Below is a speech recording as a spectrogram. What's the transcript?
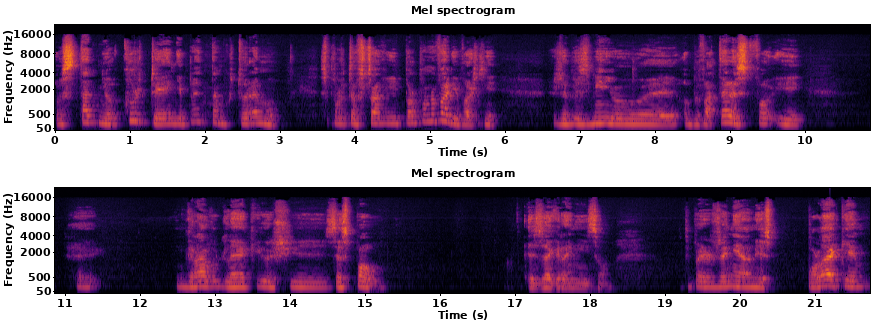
ostatnio, kurczę, ja nie pamiętam, któremu sportowcowi proponowali właśnie żeby zmienił e, obywatelstwo i e, grał dla jakiegoś e, zespołu za granicą. To powiedział, że nie, on jest Polakiem,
